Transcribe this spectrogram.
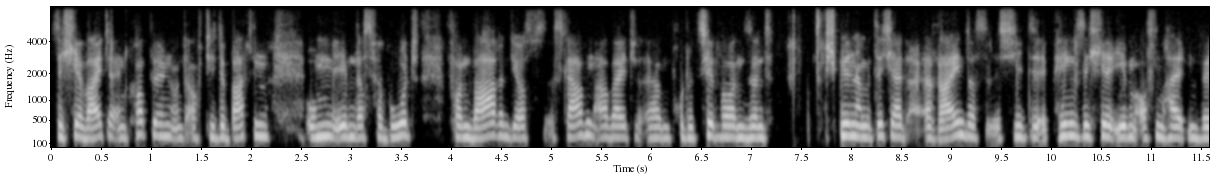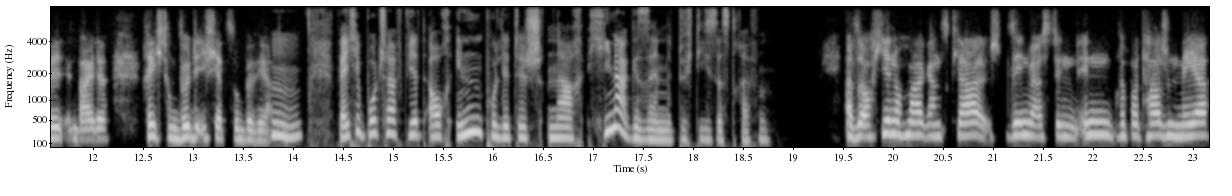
sich hier weiter entkoppeln und auch die Debatten um eben das Verbot von Waren, die aus Sklavenarbeit äh, produziert worden sind, spielen da mit Sicherheit rein, dass Xi Jinping sich hier eben offen halten will in beide Richtungen, würde ich jetzt so bewerten. Mhm. Welche Botschaft wird auch innenpolitisch nach China gesendet durch dieses Treffen? Also auch hier nochmal ganz klar sehen wir aus den Innenreportagen mehr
